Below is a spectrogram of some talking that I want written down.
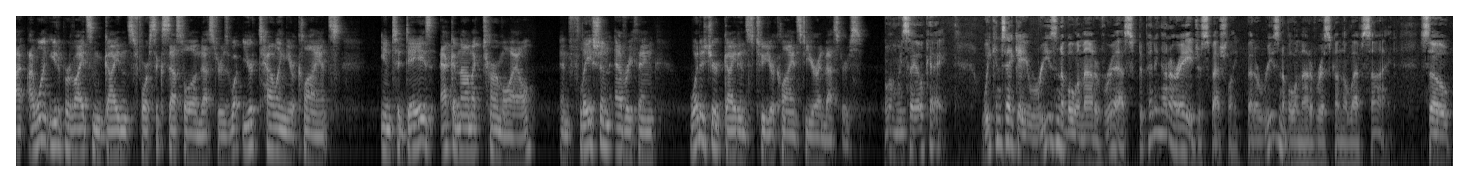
I, I want you to provide some guidance for successful investors. What you're telling your clients in today's economic turmoil, inflation, everything, what is your guidance to your clients, to your investors? When we say, okay, we can take a reasonable amount of risk, depending on our age especially, but a reasonable amount of risk on the left side. So,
